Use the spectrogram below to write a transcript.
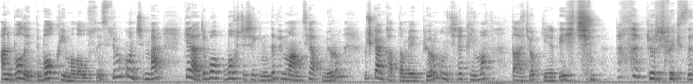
hani bol etli, bol kıymalı olsun istiyorum. Onun için ben genelde bo bohça şeklinde bir mantı yapmıyorum. Üçgen katlama yapıyorum. Onun içine kıyma daha çok girdiği için. Görüşmek üzere.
